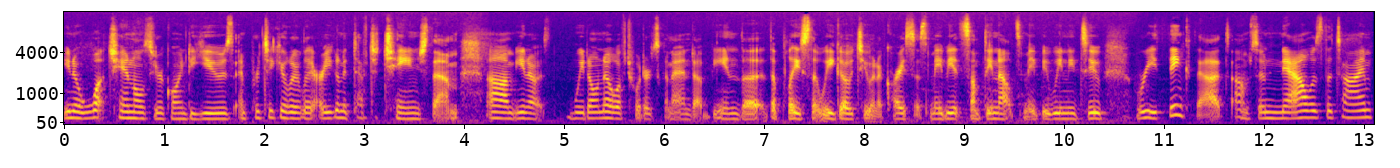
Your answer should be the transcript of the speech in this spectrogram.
you know what channels you're going to use, and particularly are you going to have to change them? Um, you know, we don't know if Twitter's going to end up being the the place that we go to in a crisis. Maybe it's something else. Maybe we need to rethink that. Um, so now is the time.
